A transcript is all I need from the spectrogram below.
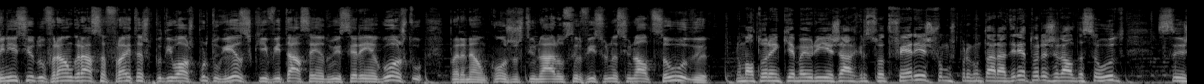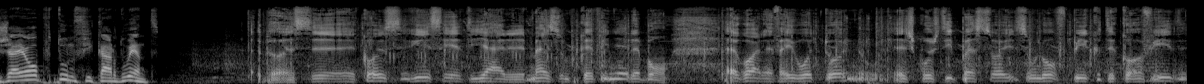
início do verão, Graça Freitas pediu aos portugueses que evitassem adoecer em agosto para não congestionar o Serviço Nacional de Saúde. Numa altura em que a maioria já regressou de férias, fomos perguntar à Diretora-Geral da Saúde se já é oportuno ficar doente. Se conseguisse adiar mais um bocadinho era bom. Agora veio o outono, as constipações, um novo pico de Covid,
